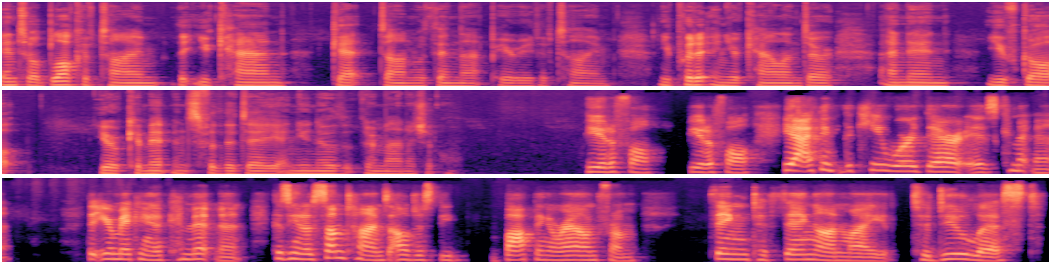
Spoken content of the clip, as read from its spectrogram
into a block of time that you can get done within that period of time. You put it in your calendar, and then you've got your commitments for the day and you know that they're manageable. Beautiful. Beautiful. Yeah, I think the key word there is commitment, that you're making a commitment. Because, you know, sometimes I'll just be bopping around from thing to thing on my to do list,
